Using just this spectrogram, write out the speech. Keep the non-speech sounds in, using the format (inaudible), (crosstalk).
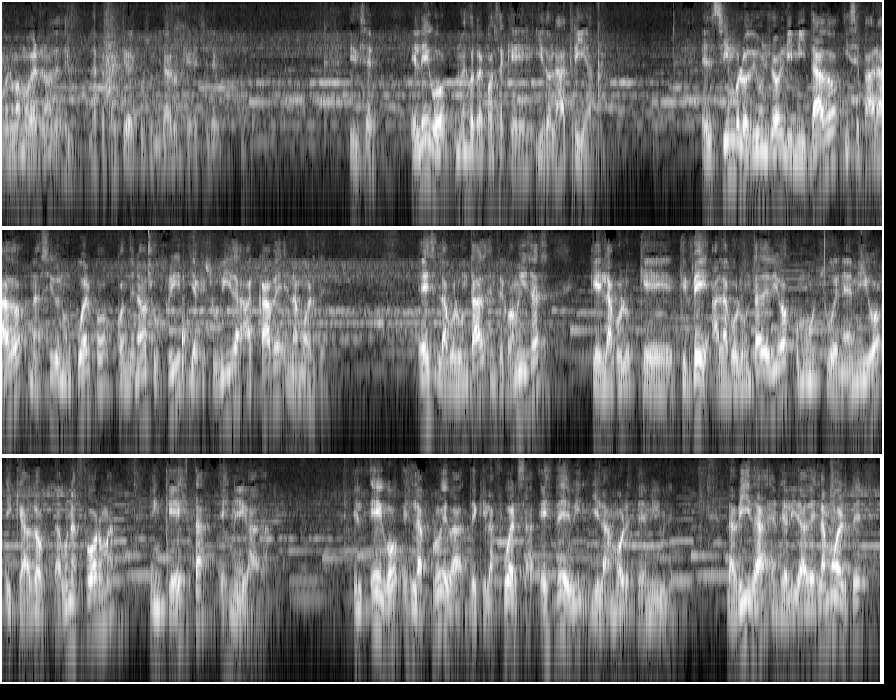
Bueno, vamos a ver, ¿no? Desde la perspectiva del curso de milagros, ¿qué es el ego? Y dice, el ego no es otra cosa que idolatría el símbolo de un yo limitado y separado, nacido en un cuerpo, condenado a sufrir y a que su vida acabe en la muerte. Es la voluntad, entre comillas, que, ve a la voluntad de Dios como su enemigo y que adopta una forma en que ésta es negada. El ego es la prueba de que la fuerza es débil y el amor es temible. La vida en realidad es la muerte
